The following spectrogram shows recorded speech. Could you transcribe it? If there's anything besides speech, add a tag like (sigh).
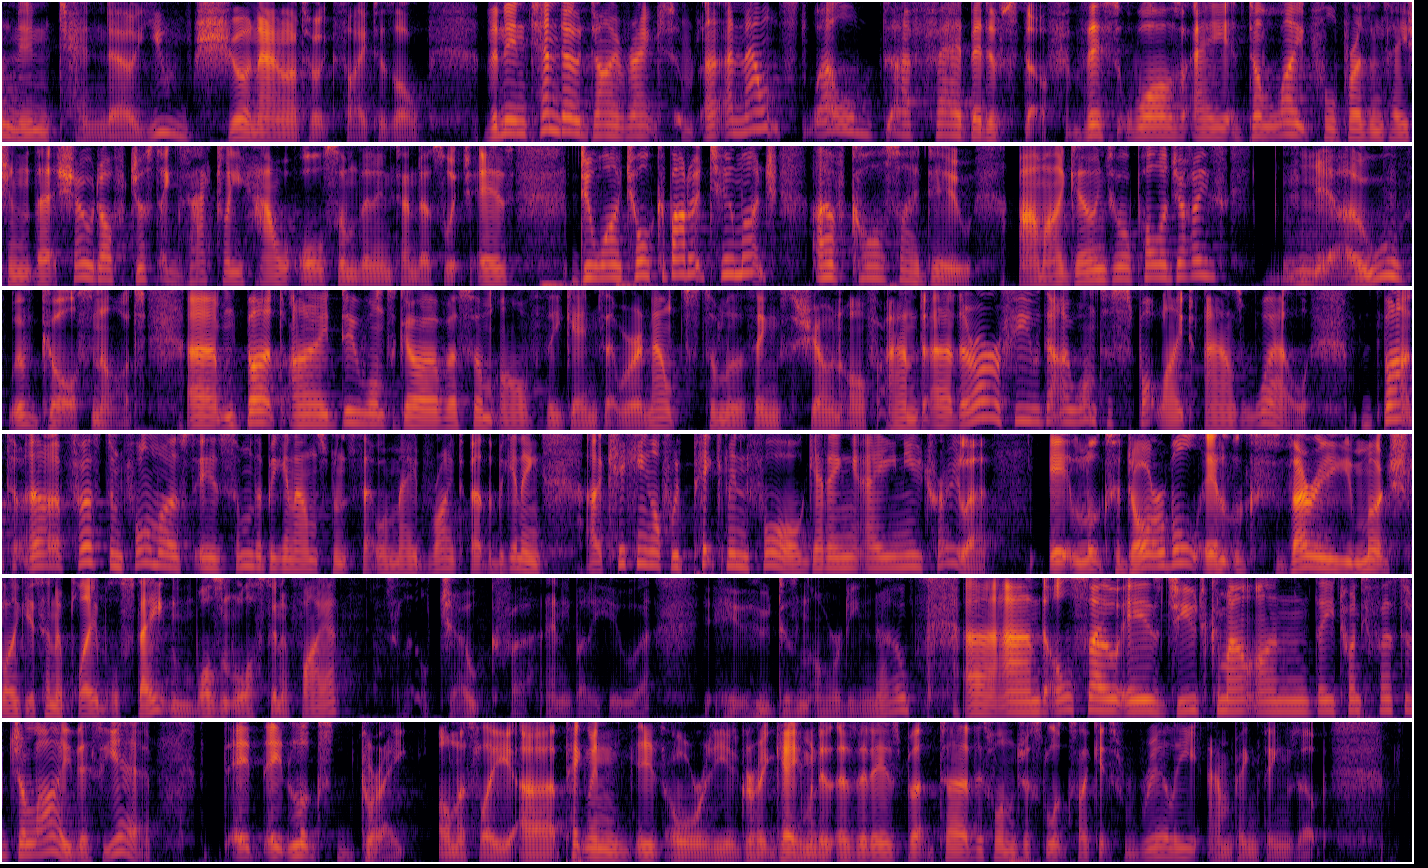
Nintendo, you sure know how to excite us all. The Nintendo Direct uh, announced, well, a fair bit of stuff. This was a delightful presentation that showed off just exactly how awesome the Nintendo Switch is. Do I talk about it too much? Of course I do. Am I going to apologize? No, of course not. Um, but I do want to go over some of the games that were announced, some of the things shown off, and uh, there are a few that I want to spotlight as well. But uh, first and foremost is some of the big announcements that were made right at the beginning, uh, kicking off with Pikmin 4 getting a new trailer. It looks adorable, it looks very much like it's in a playable state and wasn't lost in a fire joke for anybody who uh, who, doesn't already know, uh, and also is due to come out on the 21st of July this year. It, it looks great. Honestly, uh, Pikmin is already a great game as it is, but uh, this one just looks like it's really amping things up.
